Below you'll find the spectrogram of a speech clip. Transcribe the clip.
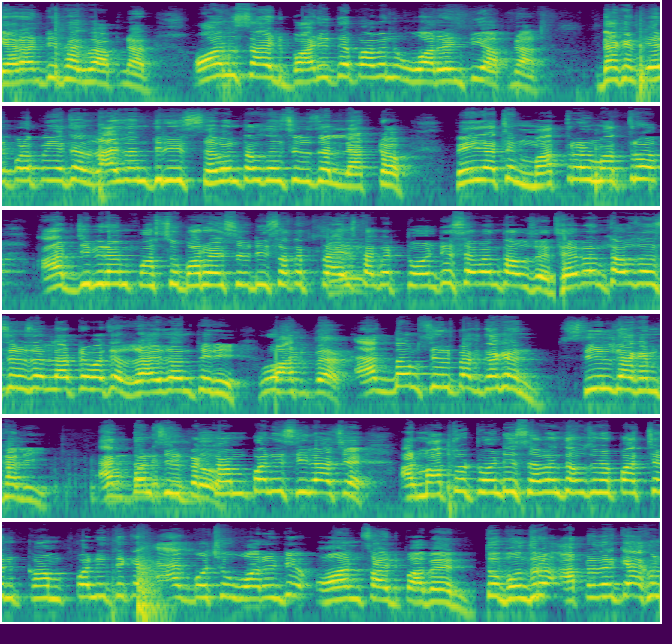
গ্যারান্টি থাকবে আপনার। অন সাইড বাড়িতে পাবেন ওয়ারেন্টি আপনার। দেখেন এরপরে পেয়ে যাচ্ছেন রাইজান থ্রি সেভেন থাউজেন্ড সিরিজের ল্যাপটপ পেয়ে যাচ্ছেন মাত্র মাত্র আট জিবি র্যাম পাঁচশো বারো এসএসডির সাথে প্রাইস থাকবে twenty seven thousand seven thousand সিরিজের ল্যাপটপ আছে রাইজান থ্রি। একদম সিল প্যাক দেখেন সিল দেখেন খালি। একদম তো? কোম্পানি সিল আছে। আর মাত্র টোয়েন্টি সেভেন থাউজেন্ডে পাচ্ছেন কোম্পানি থেকে এক বছর ওয়ারেন্টি অন সাইড পাবেন। তো বন্ধুরা আপনাদেরকে এখন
